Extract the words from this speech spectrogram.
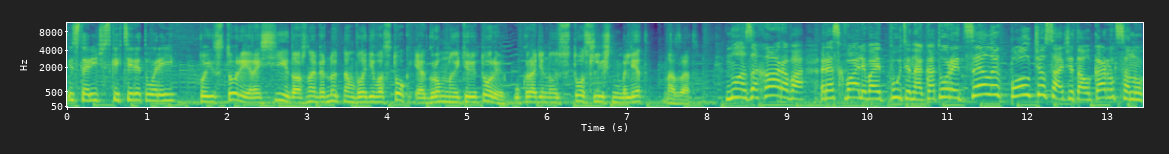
исторических территорий. По истории Россия должна вернуть нам Владивосток и огромную территорию, украденную сто с лишним лет назад. Ну а Захарова расхваливает Путина, который целых полчаса читал Карлсону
